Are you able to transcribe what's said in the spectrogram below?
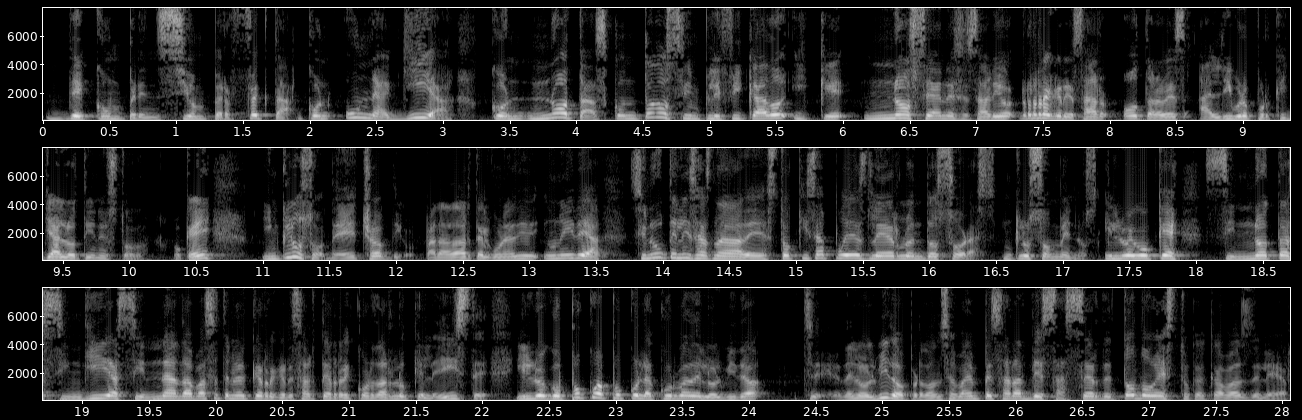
de comprensión perfecta, con una guía, con notas, con todo simplificado y que no sea necesario regresar otra vez al libro porque ya lo tienes todo, ¿ok? Incluso, de hecho, digo, para darte alguna una idea, si no utilizas nada de esto, quizá puedes leerlo en dos horas, incluso menos, y luego que sin notas, sin guías, sin nada, vas a tener que regresarte a recordar lo que leíste, y luego poco a poco la curva del olvido del olvido, perdón, se va a empezar a deshacer de todo esto que acabas de leer.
